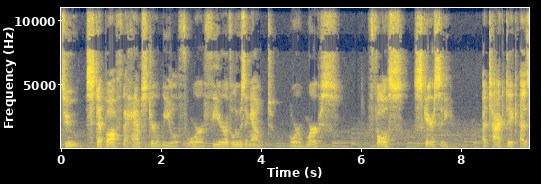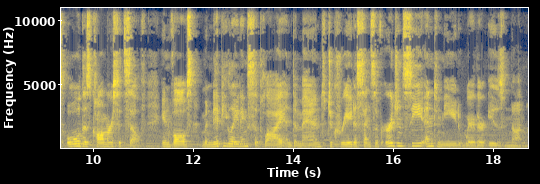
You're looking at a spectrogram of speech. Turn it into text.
to step off the hamster wheel for fear of losing out, or worse. False scarcity, a tactic as old as commerce itself involves manipulating supply and demand to create a sense of urgency and need where there is none.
